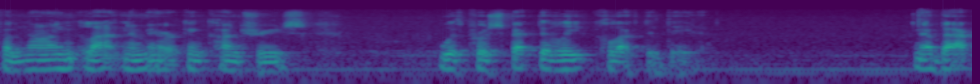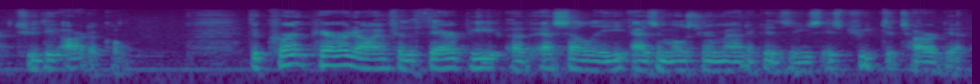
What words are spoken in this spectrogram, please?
from nine Latin American countries with prospectively collected data. Now back to the article. The current paradigm for the therapy of SLE as a most rheumatic disease is treat to target.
